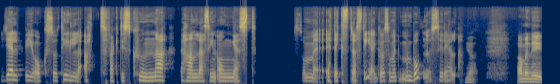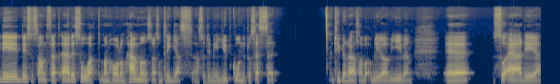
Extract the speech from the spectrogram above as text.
hjälper ju också till att faktiskt kunna behandla sin ångest som ett extra steg och som ett, en bonus i det hela. Ja. Ja, men det, det, det är så sant, för att är det så att man har de här mönstren som triggas, alltså det är mer djupgående processer, typ en rädsla blir övergiven, eh, så är det,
